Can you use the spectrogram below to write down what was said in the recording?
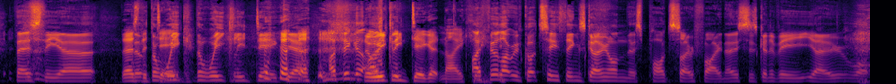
there's the uh, There's the, the the week the weekly dig. Yeah, I think the I, weekly dig at Nike. I feel like we've got two things going on in this pod so far. You know, this is going to be you know what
